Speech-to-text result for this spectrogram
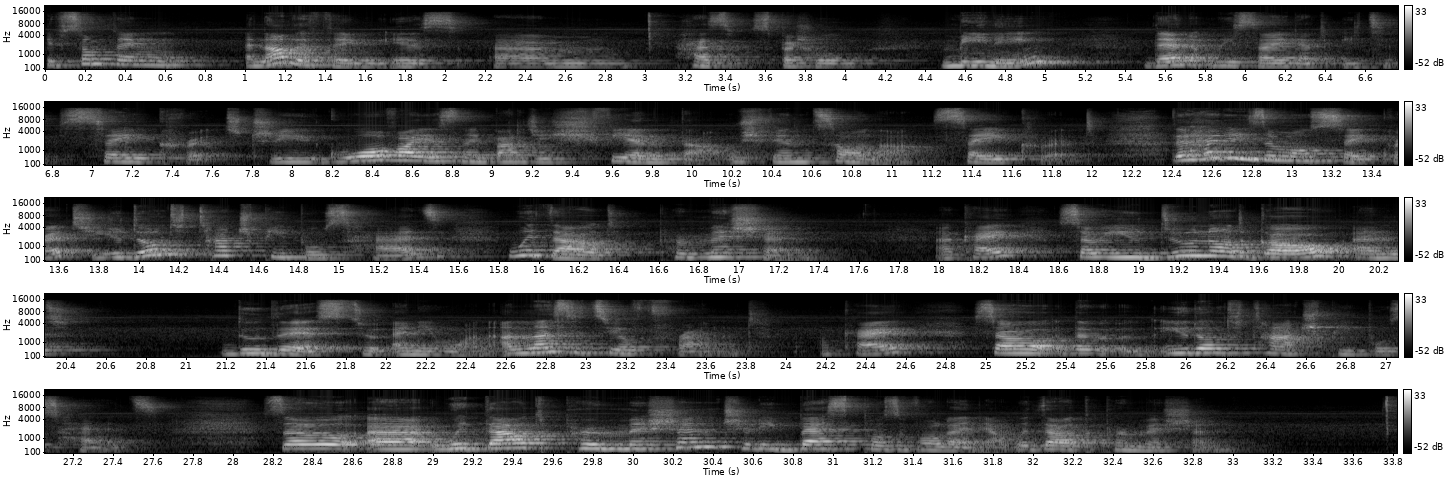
if something another thing is um, has special meaning, then we say that it's sacred, czyli głowa jest najbardziej święta, uświęcona, sacred. The head is the most sacred. You don't touch people's heads without permission. Okay? So you do not go and do this to anyone unless it's your friend. Okay? So the, you don't touch people's heads. So uh, without permission, czyli bez pozwolenia, without permission.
